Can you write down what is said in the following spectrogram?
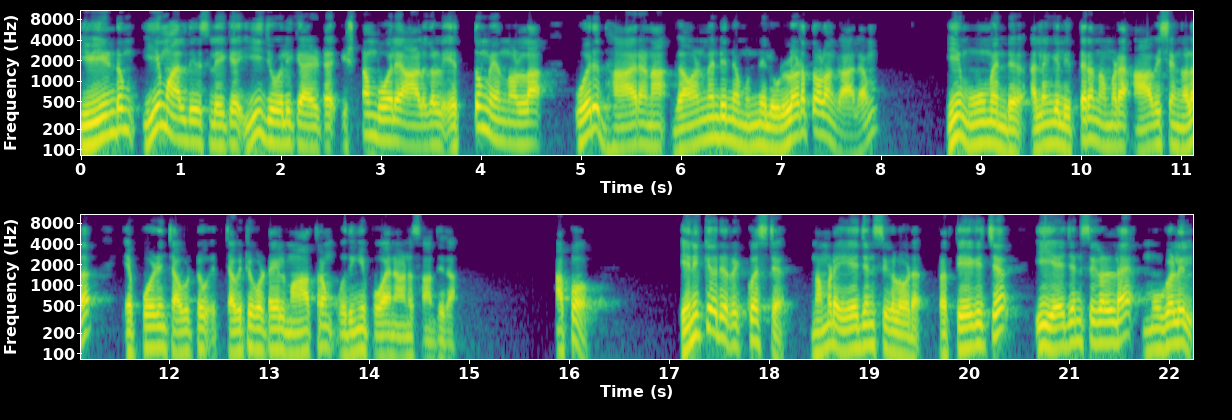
വീണ്ടും ഈ മാലദ്വീപ്സിലേക്ക് ഈ ജോലിക്കായിട്ട് ഇഷ്ടം പോലെ ആളുകൾ എത്തും എന്നുള്ള ഒരു ധാരണ ഗവൺമെന്റിന്റെ മുന്നിൽ ഉള്ളിടത്തോളം കാലം ഈ മൂവ്മെന്റ് അല്ലെങ്കിൽ ഇത്തരം നമ്മുടെ ആവശ്യങ്ങൾ എപ്പോഴും ചവിട്ടു ചവിറ്റുകൊട്ടയിൽ മാത്രം ഒതുങ്ങിപ്പോകാനാണ് സാധ്യത. അപ്പോ എനിക്കൊരു റിക്വസ്റ്റ് നമ്മുടെ ഏജൻസികളോട്. പ്രത്യേകിച്ച് ഈ ഏജൻസികളുടെ മുകളിൽ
